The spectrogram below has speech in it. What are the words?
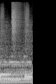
you.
